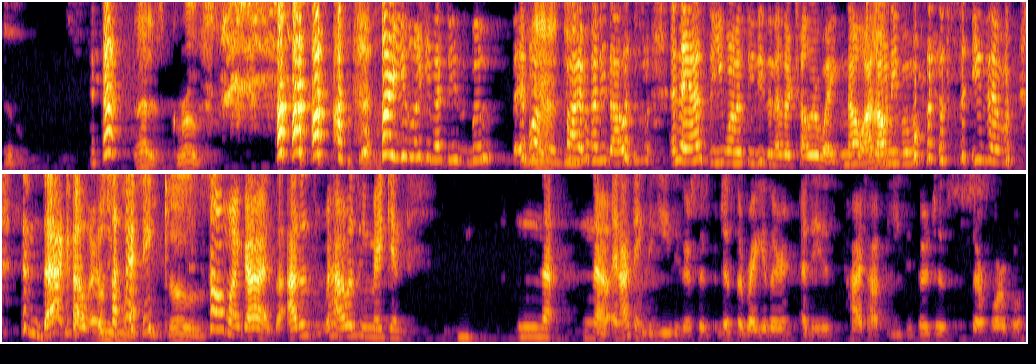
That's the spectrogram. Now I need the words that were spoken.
Ew. that is gross. Are you looking at these boots? They want Yeah, five hundred dollars, and they asked, "Do you want to see these another colorway?" No, I don't even want to see them in that color. I don't even want to see those. Oh my god! I just how is he making? No, no, and I think the Yeezys are just the regular Adidas high top Yeezys. They're just they're horrible.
